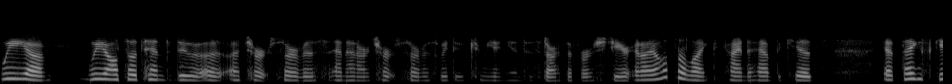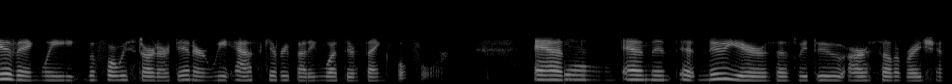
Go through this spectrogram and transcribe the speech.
We uh, we also tend to do a, a church service, and in our church service we do communion to start the first year. And I also like to kind of have the kids at Thanksgiving. We before we start our dinner, we ask everybody what they're thankful for, and yeah. and then at New Year's, as we do our celebration,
